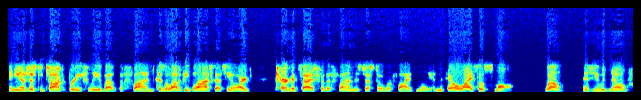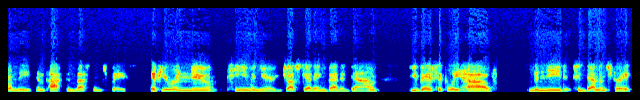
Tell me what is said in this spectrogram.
and, you know, just to talk briefly about the fund, because a lot of people ask us, you know, our target size for the fund is just over 5 million. They say, oh, why so small? Well, as you would know from the impact investing space, if you're a new team and you're just getting bedded down, you basically have the need to demonstrate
